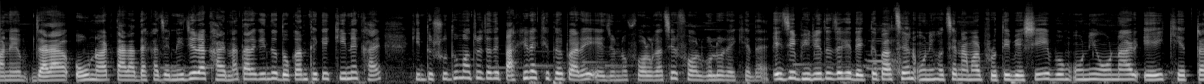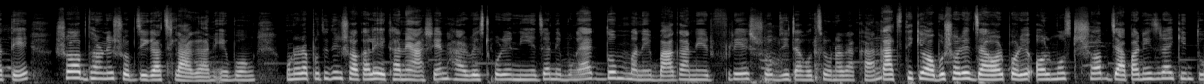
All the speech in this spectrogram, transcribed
মানে যারা ওনার তারা দেখা যায় নিজেরা খায় না, তারা কিন্তু দোকান থেকে কিনে খায়। কিন্তু শুধুমাত্র যাতে পাখিরা খেতে পারে, এই জন্য ফল গাছের ফলগুলো রেখে দেয়। এই যে ভিডিওতে যাকে দেখতে পাচ্ছেন উনি হচ্ছেন আমার প্রতিবেশী এবং উনি ওনার এই ক্ষেতটাতে সব ধরনের সবজি গাছ লাগান এবং ওনারা প্রতিদিন সকালে এখানে আসেন হারভেস্ট করে নিয়ে যান এবং একদম মানে বাগানের ফ্রেশ সবজিটা হচ্ছে ওনারা খান। কাজ থেকে অবসরে যাওয়ার পরে অলমোস্ট সব জাপানিজরাই কিন্তু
